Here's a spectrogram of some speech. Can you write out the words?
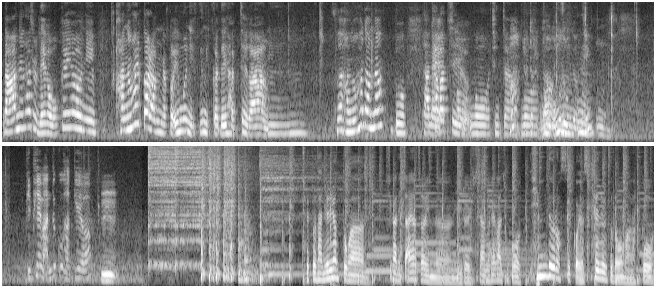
나는 사실 내가 워케이션이 가능할까라는 약간 의문이 있으니까 내 자체가 그냥 가능하다면 뭐 다 같이 어. 뭐 진짜 헉, 뭐, 좋다, 좋다. 너무 좋은데, 언니? 응. BPM 안 듣고 갈게요. 음. 최근 한 1년 동안 시간이 짜여져 있는 일을 시작을 해가지고 힘들었을 거예요. 스케줄도 너무 많았고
